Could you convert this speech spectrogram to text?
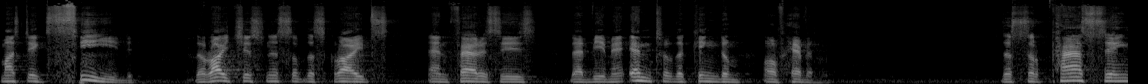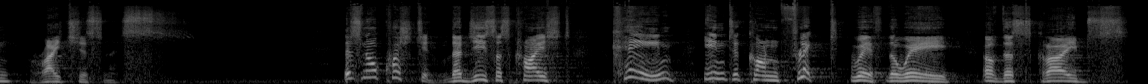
must exceed the righteousness of the scribes and Pharisees that we may enter the kingdom of heaven. The surpassing righteousness. There's no question that Jesus Christ came into conflict with the way of the scribes,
